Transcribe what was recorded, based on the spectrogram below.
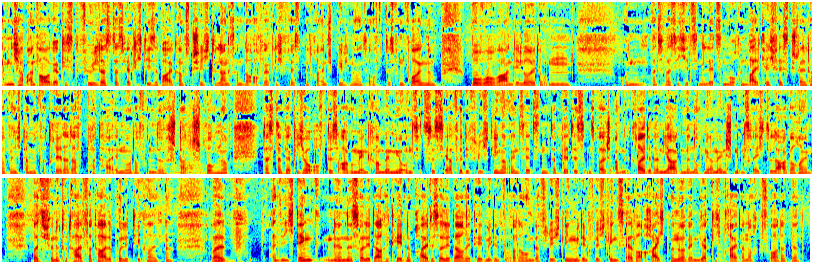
und ich habe einfach auch wirklich das Gefühl, dass das wirklich diese Wahlkampfgeschichte langsam da auch wirklich fest mit reinspielt. Ne? Also oft das von vorhin, ne? wo, wo waren die Leute und und also was ich jetzt in der letzten Woche in Waldkirch festgestellt habe, wenn ich da mit Vertretern der Parteien oder von der Stadt gesprochen habe, dass da wirklich auch oft das Argument kam, wenn wir uns jetzt zu sehr für die Flüchtlinge einsetzen, dann wird es uns falsch angekreidet, dann jagen wir noch mehr Menschen ins rechte Lager rein, was ich für eine total fatale Politik halte. Ne? Weil also ich denke, eine Solidarität, eine breite Solidarität mit den Forderungen der Flüchtlinge, mit den Flüchtlingen selber erreicht man nur, wenn wirklich breit danach gefordert wird.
